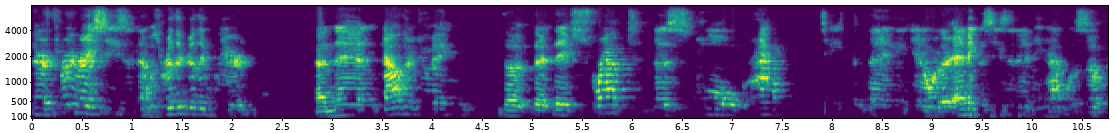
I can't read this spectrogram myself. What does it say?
their three race season that was really really weird, and then now they're doing the they've scrapped this whole half season thing. You know, where they're ending the season in Indianapolis. So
